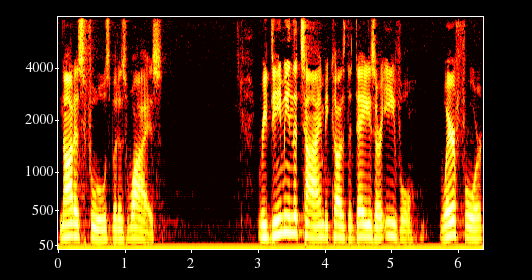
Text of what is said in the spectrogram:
not as fools, but as wise redeeming the time because the days are evil. Wherefore,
